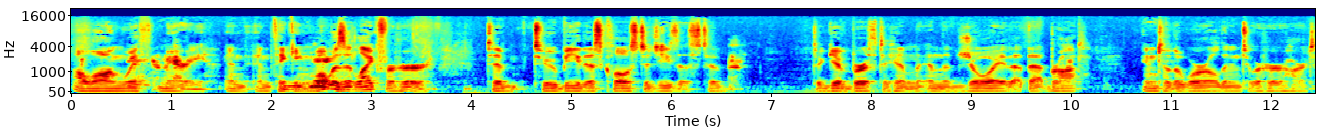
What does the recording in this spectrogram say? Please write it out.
along with Mary, and and thinking what was it like for her to to be this close to Jesus, to to give birth to Him, and the joy that that brought into the world and into her heart.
